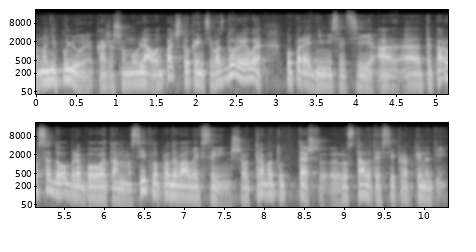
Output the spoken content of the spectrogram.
е, маніпулює. каже, що мовляв, от бачите, українці вас дурили попередні місяці, а е, тепер усе добре, бо там світло продавали і все інше. От треба тут теж розставити всі крапки над «і».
